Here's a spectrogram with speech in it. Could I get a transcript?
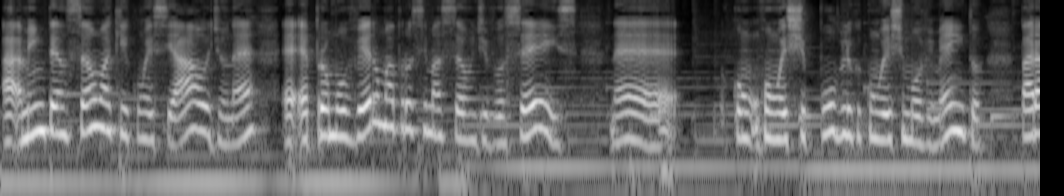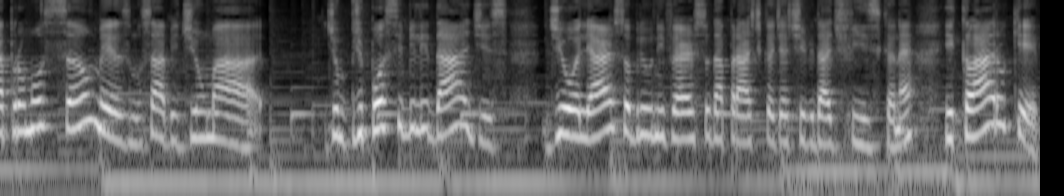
a minha intenção aqui com esse áudio, né, é, é promover uma aproximação de vocês, né, com, com este público, com este movimento, para a promoção mesmo, sabe, de uma de, de possibilidades de olhar sobre o universo da prática de atividade física, né? E claro que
